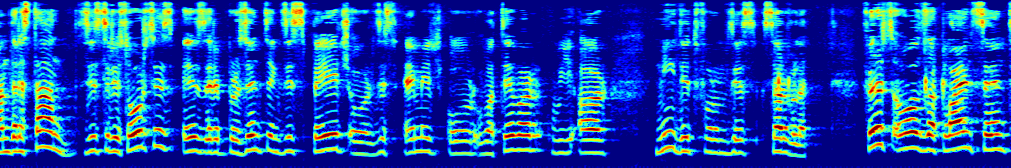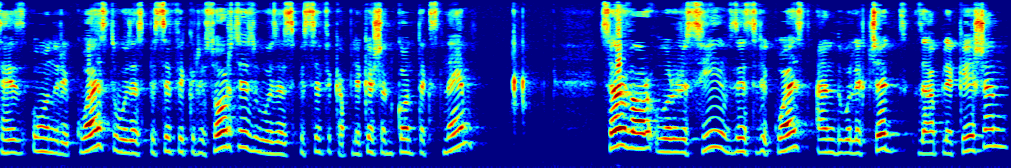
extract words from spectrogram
understand these resources is representing this page or this image or whatever we are needed from this servlet. First of all, the client sent his own request with a specific resources with a specific application context name. Server will receive this request and will check the application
